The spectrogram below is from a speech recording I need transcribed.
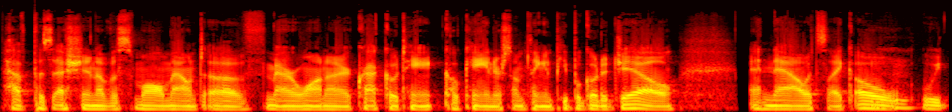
have possession of a small amount of marijuana or crack cocaine, cocaine or something and people go to jail. And now it's like oh we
